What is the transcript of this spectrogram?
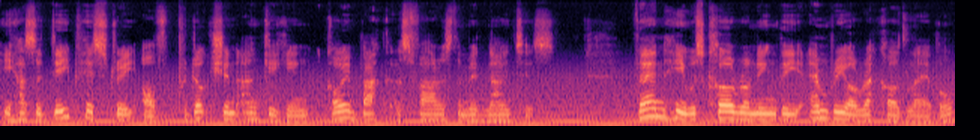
he has a deep history of production and gigging going back as far as the mid 90s. Then he was co running the Embryo record label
